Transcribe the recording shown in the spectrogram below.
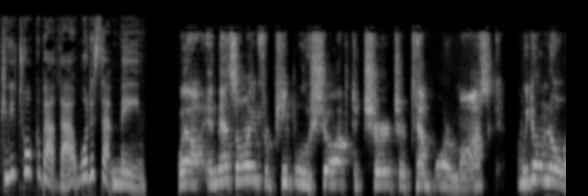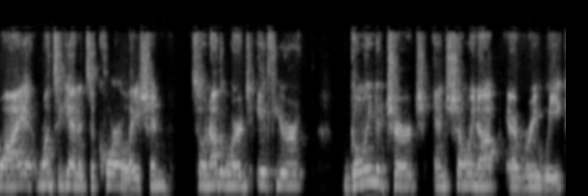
Can you talk about that? What does that mean? Well, and that's only for people who show up to church or temple or mosque. We don't know why. Once again, it's a correlation. So, in other words, if you're going to church and showing up every week,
